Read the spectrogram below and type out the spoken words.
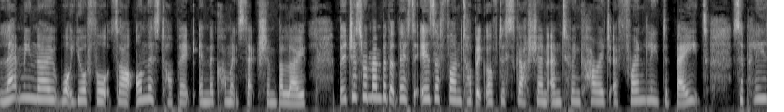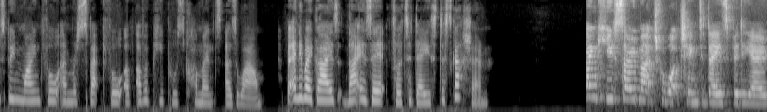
Let me know what your thoughts are on this topic in the comments section below. But just remember that this is a fun topic of discussion and to encourage a friendly debate. So please be mindful and respectful of other people's comments as well. But anyway, guys, that is it for today's discussion. Thank you so much for watching today's video.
